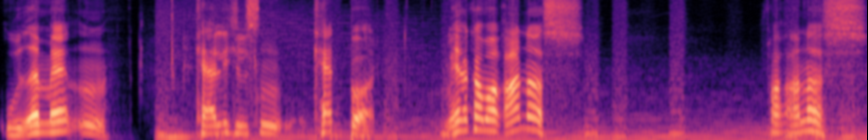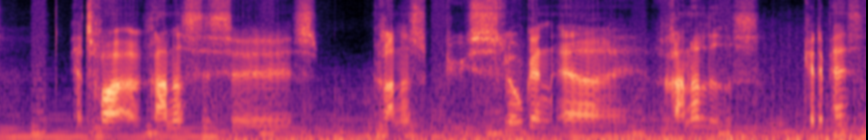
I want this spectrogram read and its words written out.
ud af manden. Kærlig hilsen, Catbot. Men her kommer Randers. Fra Randers. Jeg tror, at Randers' øh, Randers bys slogan er øh, Randerledes. Kan det passe?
